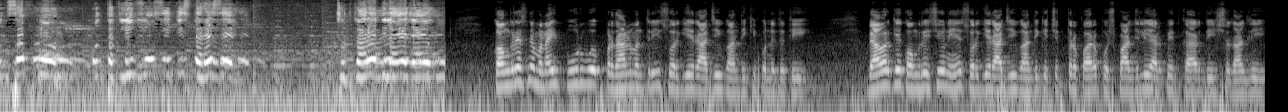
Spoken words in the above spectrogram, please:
उन सबको उन तकलीफों से किस तरह से छुटकारा दिलाया जाए कांग्रेस ने मनाई पूर्व प्रधानमंत्री स्वर्गीय राजीव गांधी की पुण्यतिथि। ब्यावर के कांग्रेसियों ने स्वर्गीय राजीव गांधी के चित्र पर पुष्पांजलि अर्पित कर दी श्रद्धांजलि।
